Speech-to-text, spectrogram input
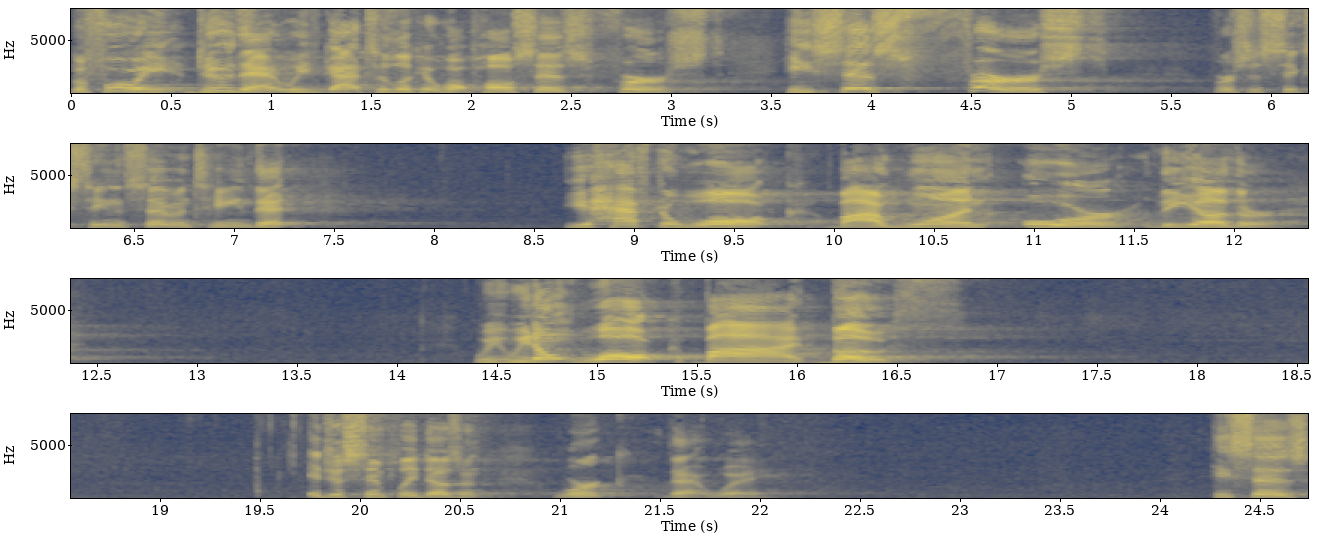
Before we do that, we've got to look at what Paul says first. He says first, verses 16 and 17, that you have to walk by one or the other. We, we don't walk by both. It just simply doesn't work that way. He says,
